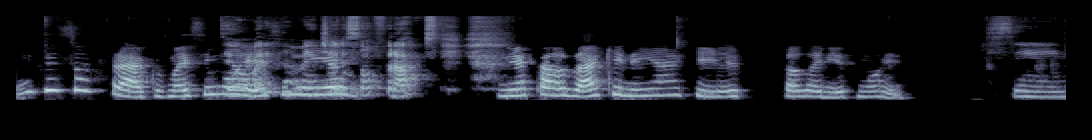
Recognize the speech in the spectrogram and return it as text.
não sei se são fracos, mas se não Teoricamente, ia, eles são fracos. não ia causar que nem a Aquiles causaria se morresse. Sim.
